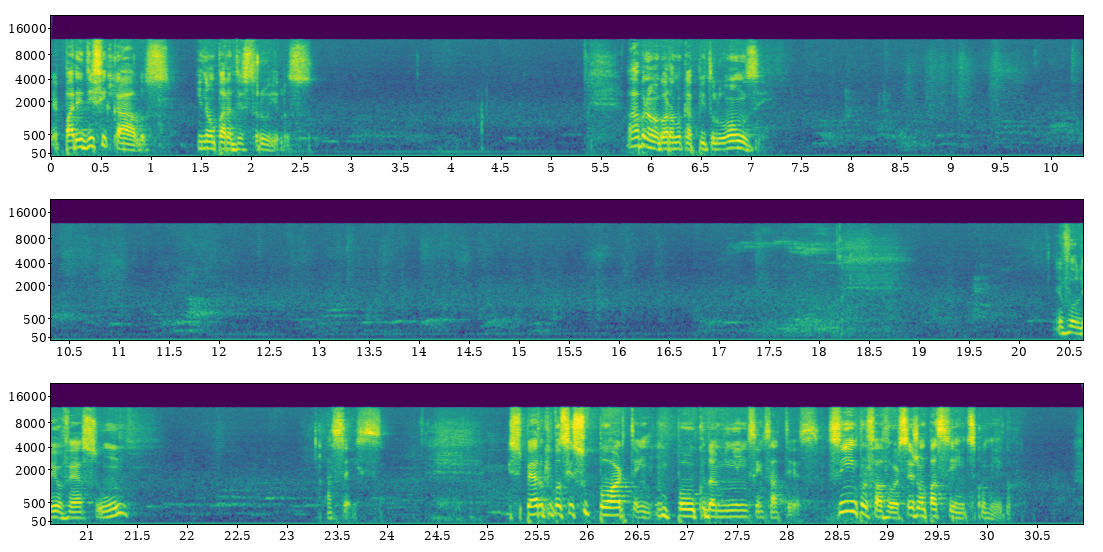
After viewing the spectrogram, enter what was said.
é para edificá-los e não para destruí-los. Abram agora no capítulo 11. Eu vou ler o verso 1 a 6. Espero que vocês suportem um pouco da minha insensatez. Sim, por favor, sejam pacientes comigo.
